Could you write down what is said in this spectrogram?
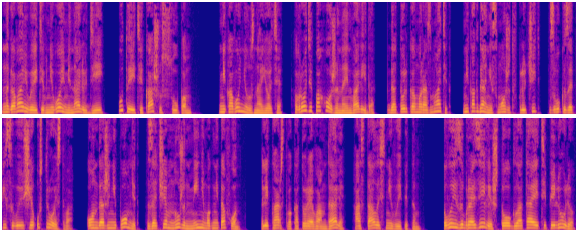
наговариваете в него имена людей, путаете кашу с супом. Никого не узнаете, вроде похожи на инвалида. Да только маразматик никогда не сможет включить звукозаписывающее устройство. Он даже не помнит, зачем нужен мини-магнитофон. Лекарство, которое вам дали, осталось невыпитым. Вы изобразили, что глотаете пилюлю,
